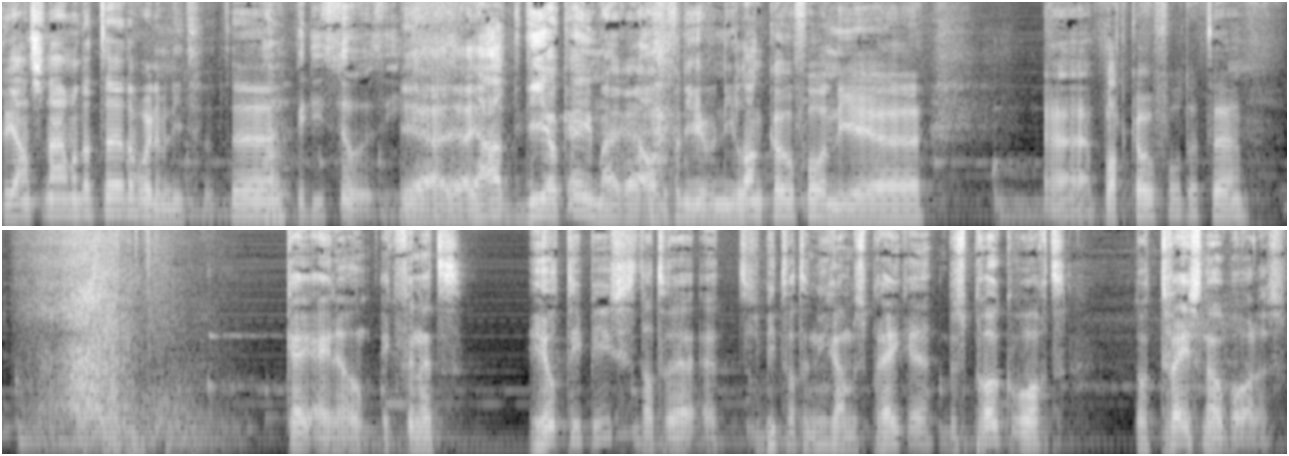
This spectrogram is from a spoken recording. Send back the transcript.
Italiaanse namen, dat, uh, dat worden we niet. Dat, uh. Ja, ja, ja, die, oké, maar uh, al die van die, van die langkovel en die uh, platkovel, dat... Oké, okay, Edo, ik vind het heel typisch dat we het gebied wat we nu gaan bespreken besproken wordt door twee snowboarders.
